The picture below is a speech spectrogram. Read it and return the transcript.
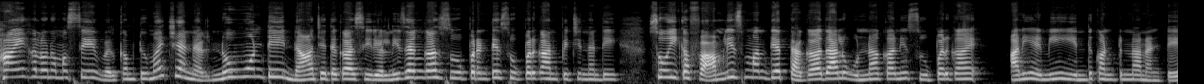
హాయ్ హలో నమస్తే. Welcome to my channel. నువ్వుంటే నా చేతగా సీరియల్ నిజంగా సూపర్ అంటే సూపర్గా అనిపించిందండి. సో ఇక ఫ్యామిలీస్ మధ్య తగాదాలు ఉన్నా కానీ సూపర్గా అని అని ఎందుకు అంటున్నానంటే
